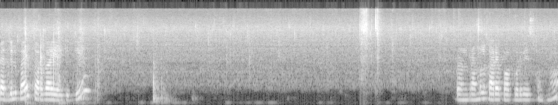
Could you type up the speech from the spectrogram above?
పెద్దలపై త్వరగా వేగిద్ది రెండు రమ్మల కరివేపాకు కూడా వేసుకుంటున్నాం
